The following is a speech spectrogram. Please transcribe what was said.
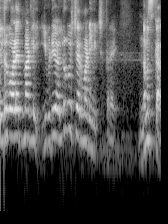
ಎಲ್ರಿಗೂ ಒಳ್ಳೇದು ಮಾಡಲಿ. ಈ ವಿಡಿಯೋ ಎಲ್ರಿಗೂ ಶೇರ್ ಮಾಡಿ ವೀಕ್ಷಕರೇ. ನಮಸ್ಕಾರ.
